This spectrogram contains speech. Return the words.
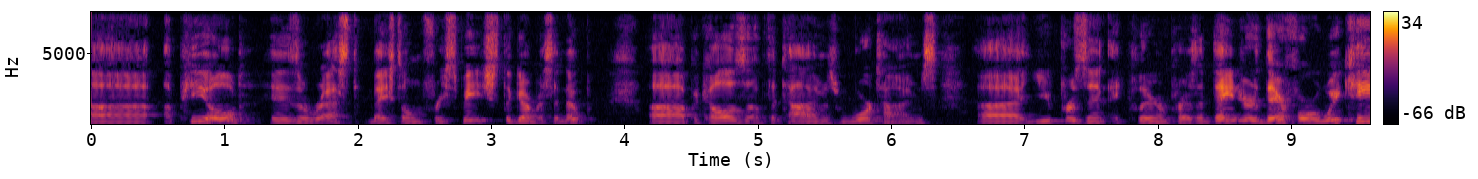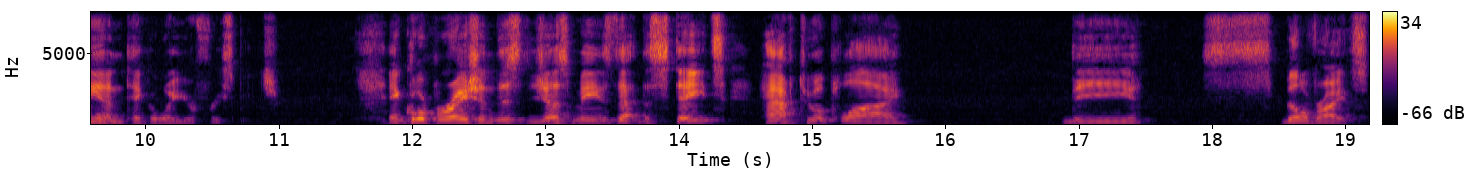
uh, appealed his arrest based on free speech. The government said nope, uh, because of the times, war times, uh, you present a clear and present danger. Therefore, we can take away your free speech. Incorporation, this just means that the states have to apply the Bill of Rights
